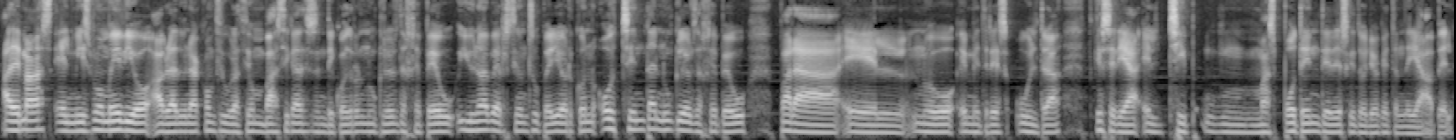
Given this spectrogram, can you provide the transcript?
Además, el mismo medio habla de una configuración básica de 64 núcleos de GPU y una versión superior con 80 núcleos de GPU para el nuevo M3 Ultra, que sería el chip más potente de escritorio que tendría Apple.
